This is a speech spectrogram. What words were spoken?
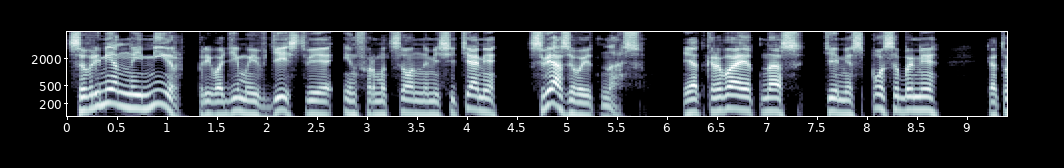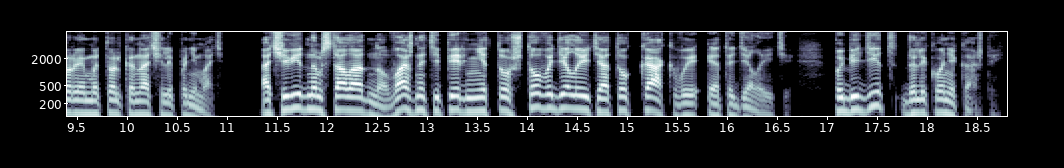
Современный мир, приводимый в действие информационными сетями, связывает нас и открывает нас теми способами, которые мы только начали понимать. Очевидным стало одно – важно теперь не то, что вы делаете, а то, как вы это делаете. Победит далеко не каждый.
